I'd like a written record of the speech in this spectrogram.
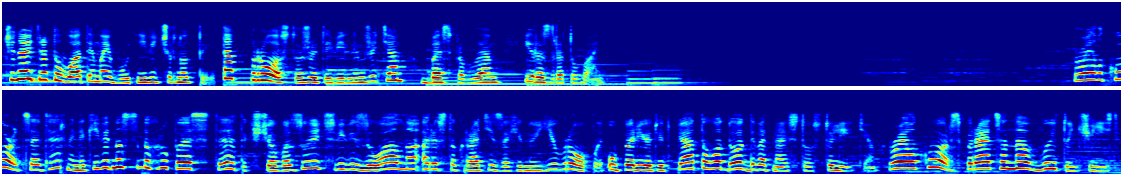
Чи навіть рятувати майбутнє від чорноти, та просто жити вільним життям без проблем і роздратувань. Royal Court – це термін, який відноситься до групи естетик, що базують свій візуал на аристократії Західної Європи у період від 5 до 19 століття. Royal Court спирається на витонченість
